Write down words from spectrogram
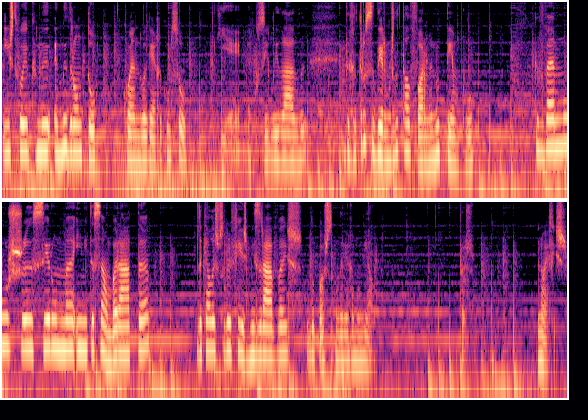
e isto foi o que me amedrontou quando a guerra começou, que é a possibilidade de retrocedermos de tal forma no tempo que vamos eh, ser uma imitação barata daquelas fotografias miseráveis do pós-Segunda Guerra Mundial. Pois, não é fixe.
